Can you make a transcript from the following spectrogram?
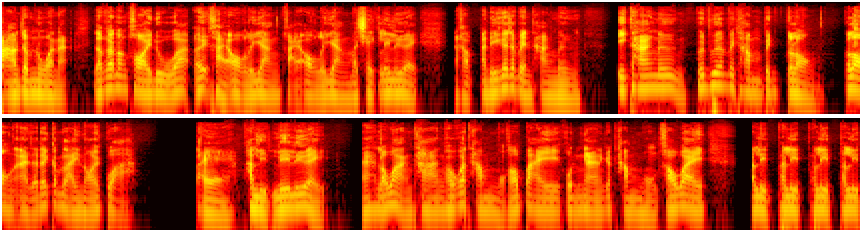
ตามจำนวนอะแล้วก็ต้องคอยดูว่าเอ้ยขายออกหรือยังขายออกหรือยังมาเช็คเรื่อยๆนะครับอันนี้ก็จะเป็นทางหนึ่งอีกทางหนึ่งเพื่อนๆไปทำเป็นกล่องกล่องอาจจะได้กำไรน้อยกว่า แต่ผลิตเรื่อยๆนะระหว่างทางเขาก็ทำของเขาไปคนงานก็ทำของเขาไปผลิตผลิตผลิตผลิต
